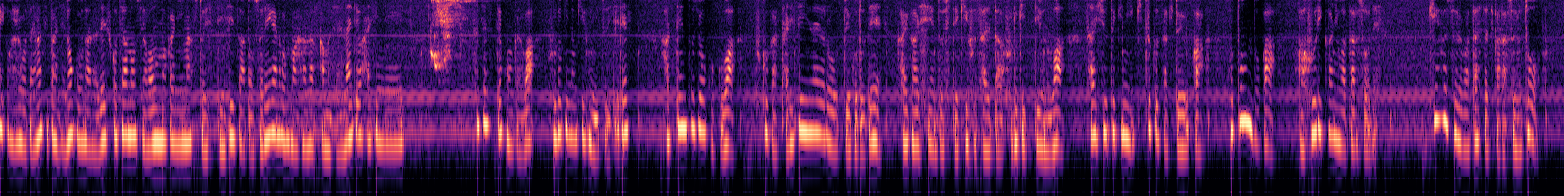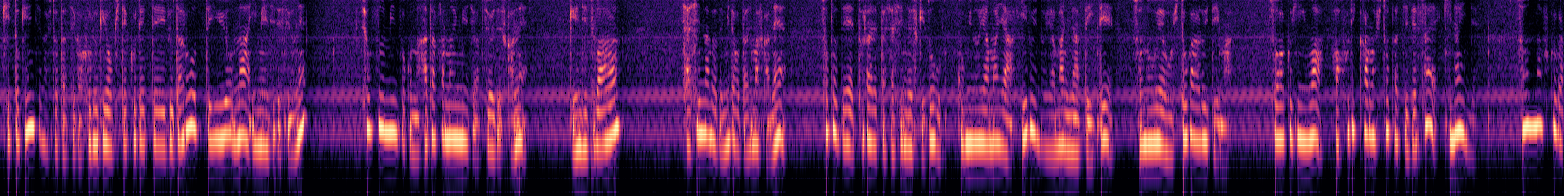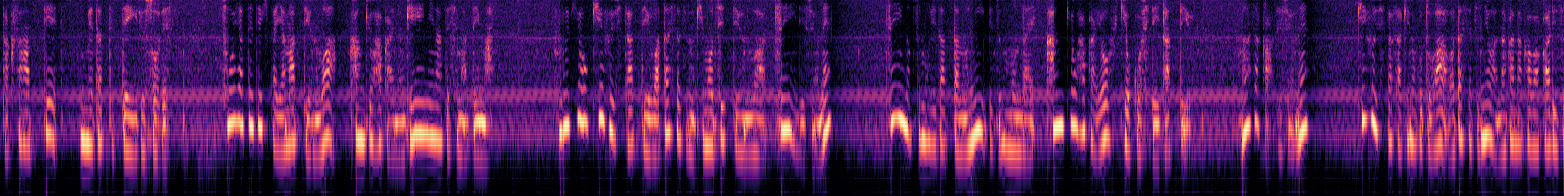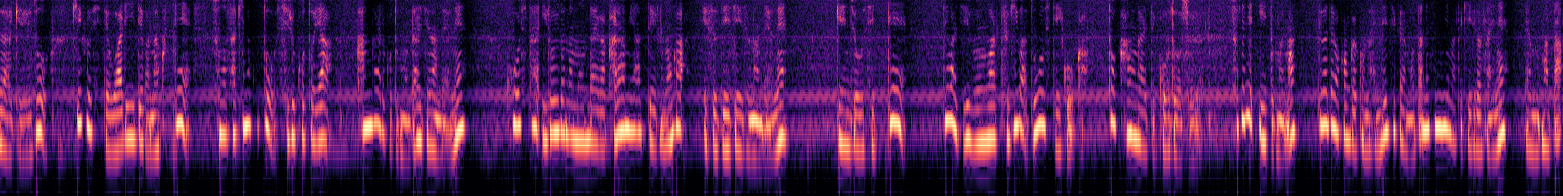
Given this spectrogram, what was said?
はい、おはようございます。一般人のコーナーです。こちらの音声は大まかに言いますと SDGs あとそれ以外のことも話すかもしれないという配信です。さてさて今回は古着の寄付についてです。発展途上国は服が足りていないだろうということで海外支援として寄付された古着っていうのは最終的に行き着く先というかほとんどがアフリカに渡るそうです。寄付する私たちからするときっと現地の人たちが古着を着てくれているだろうっていうようなイメージですよね。少数民族の裸のイメージが強いですかね。現実は写真などで見たことありますかね。外で撮られた写真ですけどゴミの山や衣類の山になっていてその上を人が歩いています。粗悪品はアフリカの人たちでさえ着ないんです。そんな服がたくさんあって埋め立てているそうです。そうやってできた山っていうのは環境破壊の原因になってしまっています。古着を寄付したっていう私たちの気持ちっていうのは善意ですよね。善意のつもりだったのに別の問題環境破壊を引き起こしていたっていう。まさかですよね。寄付した先のことは私たちにはなかなか分かりづらいけれど寄付して終わりではなくてその先のことを知ることや考えることも大事なんだよね。こうしたいろいろな問題が絡み合っているのが SDGs なんだよね。現状を知ってでは自分は次はどうしていこうか？と考えて行動する。それでいいと思います。ではでは今回この辺で次回もお楽しみに。また聞いてくださいね。ではまた。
